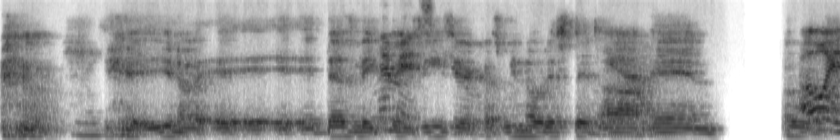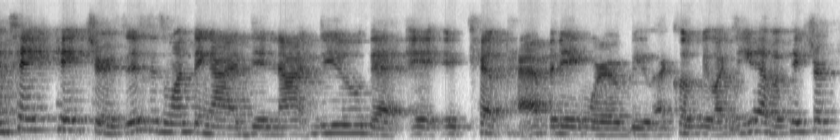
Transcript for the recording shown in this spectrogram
you know, it, it, it does make that things easier because we noticed it yeah. um, and oh, oh, and take pictures. This is one thing I did not do that it, it kept happening where it would be like, could be like, do you have a picture?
